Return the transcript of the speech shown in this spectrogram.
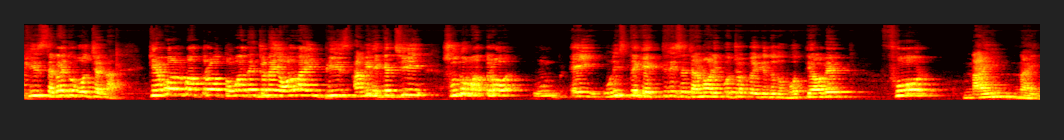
ফিস সেটাই তো বলছেন না। কেবলমাত্র তোমাদের জন্য এই অনলাইন ফিস আমি রেখেছি। শুধুমাত্র এই উনিশ থেকে একত্রিশে জানুয়ারি পর্যন্ত কিন্তু ভর্তি হবে। ফোর নাইন নাইন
